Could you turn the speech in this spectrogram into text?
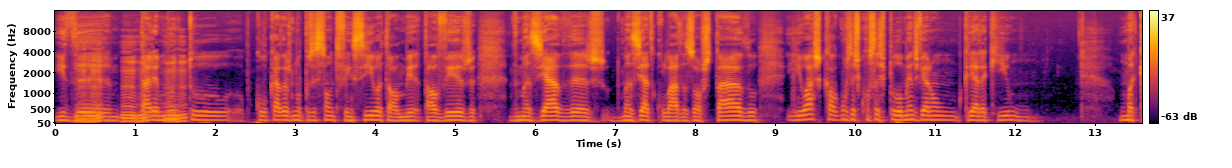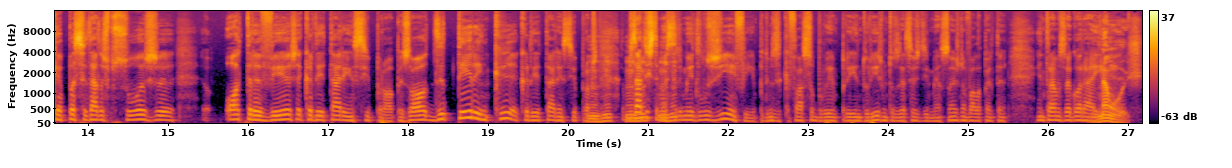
e de uhum, uhum, estarem uhum. muito colocadas numa posição defensiva, tal, talvez demasiadas, demasiado coladas ao Estado. E eu acho que alguns destes conselhos, pelo menos, vieram criar aqui um, uma capacidade das pessoas uh, outra vez acreditarem em si próprias ou de terem que acreditar em si próprias. Uhum, Apesar uhum, disto também uhum. ser uma ideologia, enfim, podemos aqui falar sobre o empreendedorismo, todas essas dimensões, não vale a pena entrarmos agora aí. Não hoje.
